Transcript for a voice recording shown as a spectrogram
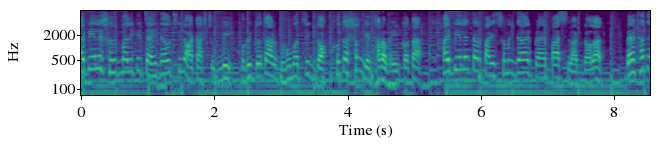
আইপিএলে শোয়েব মালিকের চাহিদাও ছিল আকাশচুম্বী। অভিজ্ঞতা আর বহুমাত্রিক দক্ষতার সঙ্গে ধারাবাহিকতা। আইপিএলে তার পারিশ্রমিক দাঁড়ায় প্রায় পাঁচ লাখ ডলার। ব্যাট হাতে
